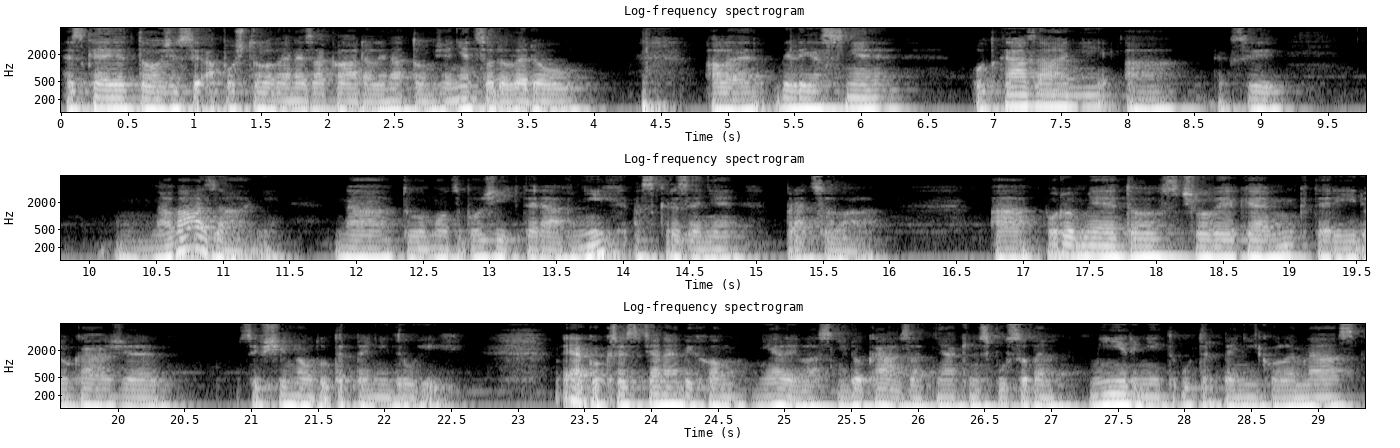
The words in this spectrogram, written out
Hezké je to, že si apoštolové nezakládali na tom, že něco dovedou, ale byli jasně odkázáni a jak si navázání na tu moc Boží, která v nich a skrze ně pracovala. A podobně je to s člověkem, který dokáže si všimnout utrpení druhých. My jako křesťané bychom měli vlastně dokázat nějakým způsobem mírnit utrpení kolem nás.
